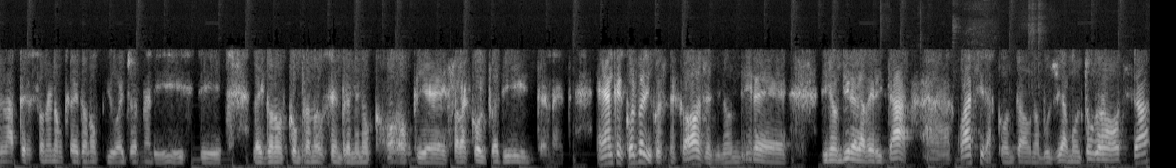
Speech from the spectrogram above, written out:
le persone non credono più ai giornalisti, leggono, comprano sempre meno copie, sarà colpa di internet. È anche colpa di queste cose, di non dire, di non dire la verità. Eh, qua si racconta una bugia molto grossa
